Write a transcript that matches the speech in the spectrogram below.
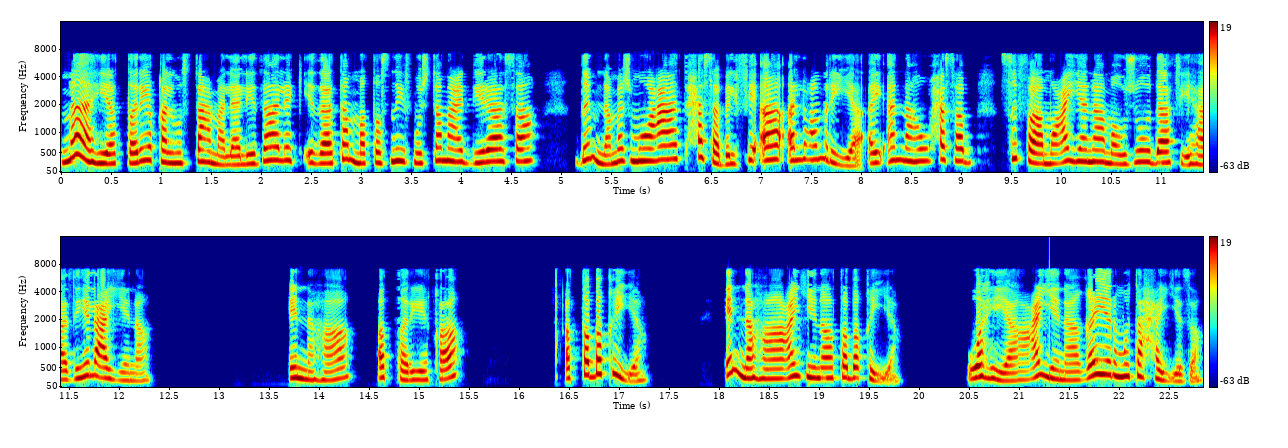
ما هي الطريقة المستعملة لذلك إذا تم تصنيف مجتمع الدراسة ضمن مجموعات حسب الفئة العمرية، أي أنه حسب صفة معينة موجودة في هذه العينة. إنها الطريقة الطبقية. إنها عينة طبقية وهي عينة غير متحيزة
